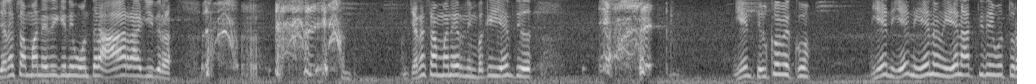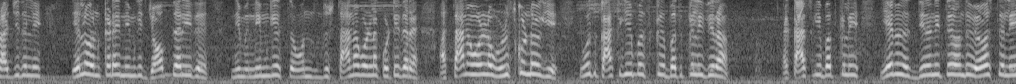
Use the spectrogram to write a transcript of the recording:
ಜನಸಾಮಾನ್ಯರಿಗೆ ನೀವು ಒಂಥರ ಆಹಾರ ಆಗಿದ್ದೀರ. ಜನಸಾಮಾನ್ಯರು ನಿಮ್ಮ ಬಗ್ಗೆ ಏನು ತಿಳ್, ಏನು ತಿಳ್ಕೋಬೇಕು? ಏನು ಏನು ಏನು ಏನಾಗ್ತಿದೆ ಇವತ್ತು ರಾಜ್ಯದಲ್ಲಿ? ಎಲ್ಲೋ ಒಂದು ಕಡೆ ನಿಮಗೆ ಜವಾಬ್ದಾರಿ ಇದೆ. ನಿಮ್ಮ ನಿಮಗೆ ಒಂದು ಸ್ಥಾನಗಳನ್ನ ಕೊಟ್ಟಿದ್ದಾರೆ. ಆ ಸ್ಥಾನಗಳನ್ನ ಉಳಿಸ್ಕೊಂಡು ಹೋಗಿ. ಇವತ್ತು ಖಾಸಗಿ ಬಸ್ ಬದುಕಲಿದ್ದೀರಾ ಖಾಸಗಿ ಬದುಕಲ್ಲಿ ಏನು ದಿನನಿತ್ಯ ಒಂದು ವ್ಯವಸ್ಥೆಯಲ್ಲಿ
